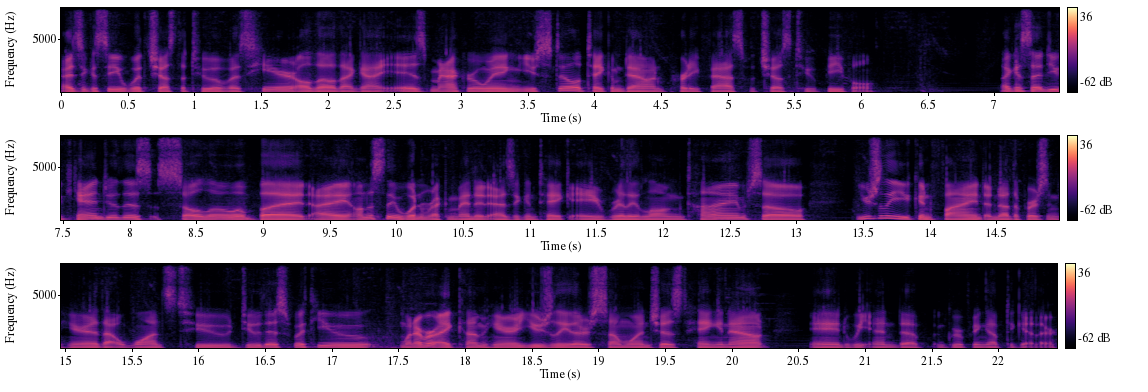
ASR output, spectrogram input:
As you can see with just the two of us here, although that guy is macroing, you still take him down pretty fast with just two people. Like I said, you can do this solo, but I honestly wouldn't recommend it as it can take a really long time, so Usually you can find another person here that wants to do this with you. Whenever I come here, usually there's someone just hanging out and we end up grouping up together.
